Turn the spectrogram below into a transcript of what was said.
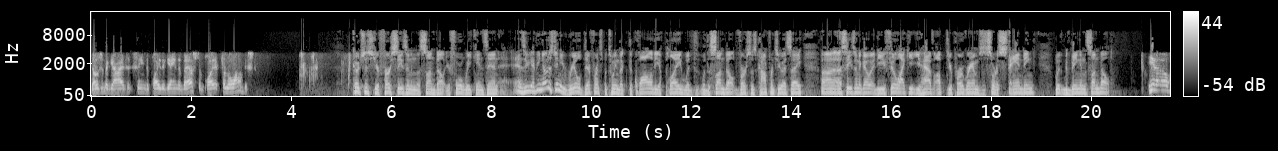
those are the guys that seem to play the game the best and play it for the longest. Coach, this is your first season in the Sun Belt. You're four weekends in. You, have you noticed any real difference between the, the quality of play with, with the Sun Belt versus Conference USA uh, a season ago? Do you feel like you, you have upped your programs sort of standing with, with being in the Sun Belt? You know,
